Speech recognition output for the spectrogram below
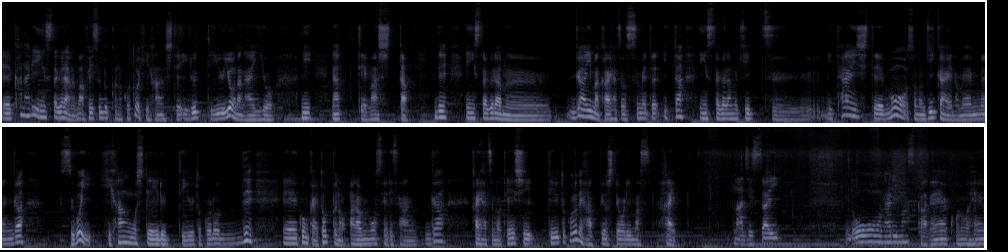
えー、かなりインスタグラム、まあ、Facebook のことを批判しているっていうような内容になってました。でインスタグラムが今開発を進めていたインスタグラムキッズに対してもその議会の面々がすごい批判をしているっていうところで、えー、今回トップのアラブ・モセリさんが開発の停止っていうところで発表しております。はい。まあ実際どうなりますかね？この辺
